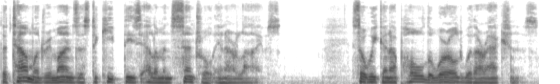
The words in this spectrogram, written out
The Talmud reminds us to keep these elements central in our lives, so we can uphold the world with our actions.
